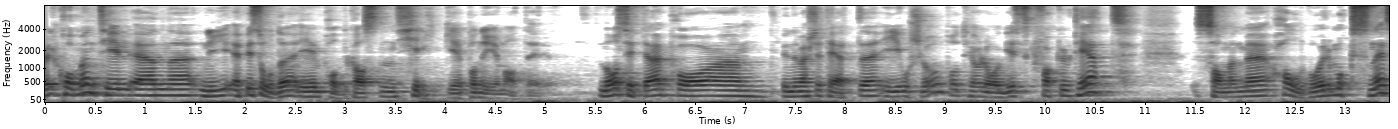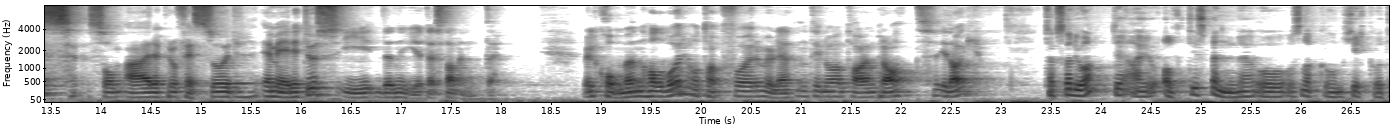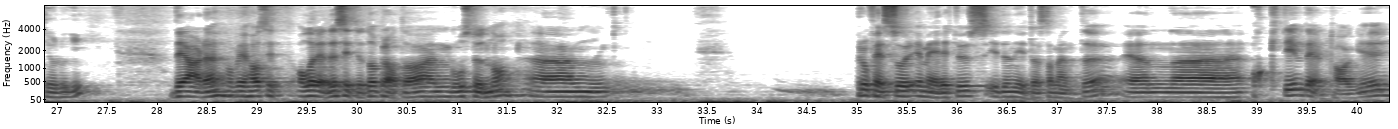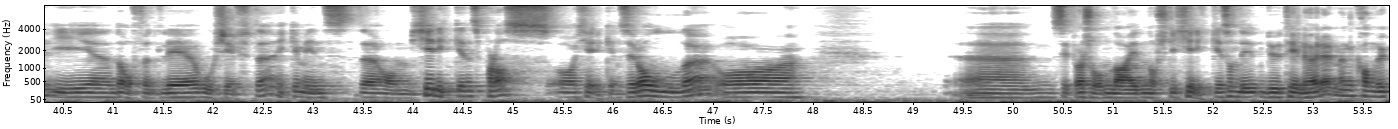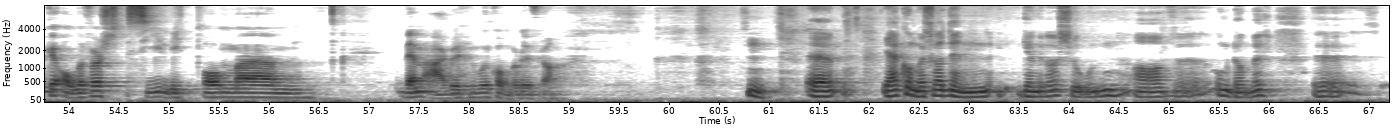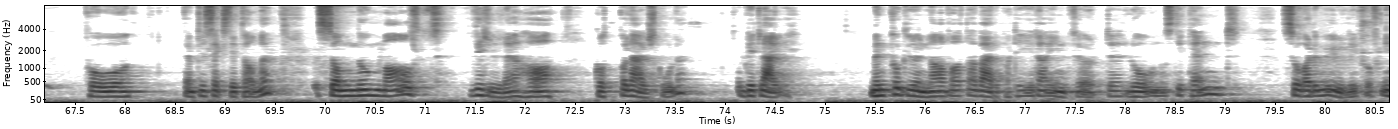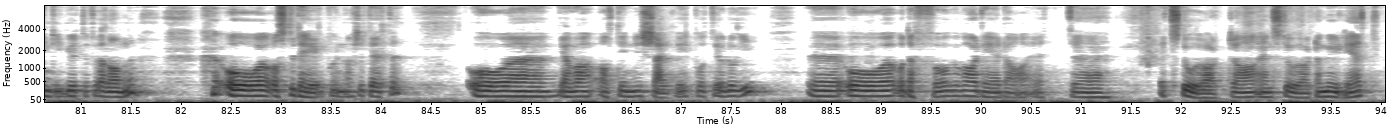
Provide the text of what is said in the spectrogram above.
Velkommen til en eh, ny episode i podkasten 'Kirke på nye måter'. Nå sitter jeg på eh, Universitetet i Oslo, på Teologisk fakultet, sammen med Halvor Moxnes, som er professor emeritus i Det nye testamentet. Velkommen, Halvor, og takk for muligheten til å ta en prat i dag. Takk skal du ha. Det er jo alltid spennende å snakke om kirke og teologi. Det er det, og vi har sitt, allerede sittet og prata en god stund nå. Um, professor emeritus i Det nye testamentet. En uh, aktiv deltaker i det offentlige ordskiftet, ikke minst uh, om kirkens plass og kirkens rolle. og Eh, situasjonen da i Den norske kirke, som de, du tilhører. Men kan du ikke aller først si litt om eh, hvem er du? Hvor kommer du fra? Hmm. Eh, jeg kommer fra den generasjonen av uh, ungdommer uh, på 50-60-tallet som normalt ville ha gått på lærerskole og blitt lærer. Men pga. at Arbeiderpartiet da innførte lån og stipend så var det mulig for flinke gutter fra landet å, å studere på universitetet. Og eh, jeg var alltid nysgjerrig på teologi. Eh, og, og derfor var det da et, eh, et storarta, en storarta mulighet.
